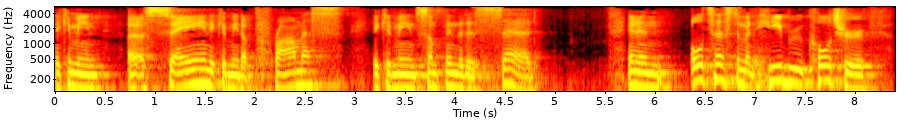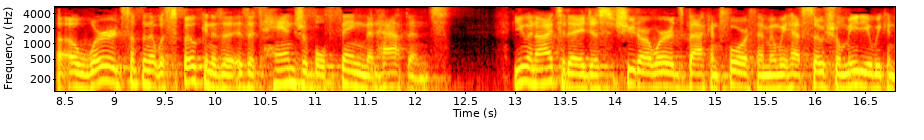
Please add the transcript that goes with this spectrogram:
it can mean a saying, it can mean a promise, it can mean something that is said. And in Old Testament Hebrew culture, a word, something that was spoken, is a, is a tangible thing that happens. You and I today just shoot our words back and forth. I mean, we have social media. We can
